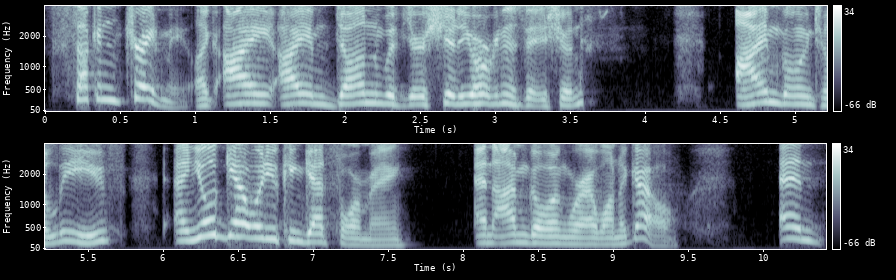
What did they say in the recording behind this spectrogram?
fucking trade me. Like, I, I am done with your shitty organization. I'm going to leave and you'll get what you can get for me. And I'm going where I want to go. And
